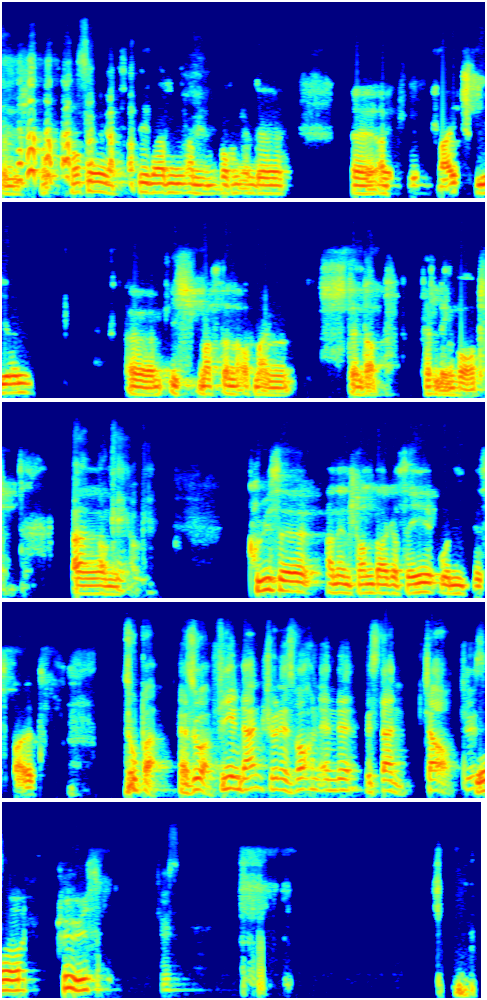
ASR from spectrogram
Und ich ho hoffe, Sie werden am Wochenende äh, einen schönen Kleid spielen. Äh, ich mache dann auf meinem Stand-up Paddlingboard. Ah, ähm, okay, okay. Grüße an den Starnberger See und bis bald. Super, Herr Suhr, vielen Dank, schönes Wochenende. Bis dann. Ciao. Tschüss. Jo, tschüss. Tschüss.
